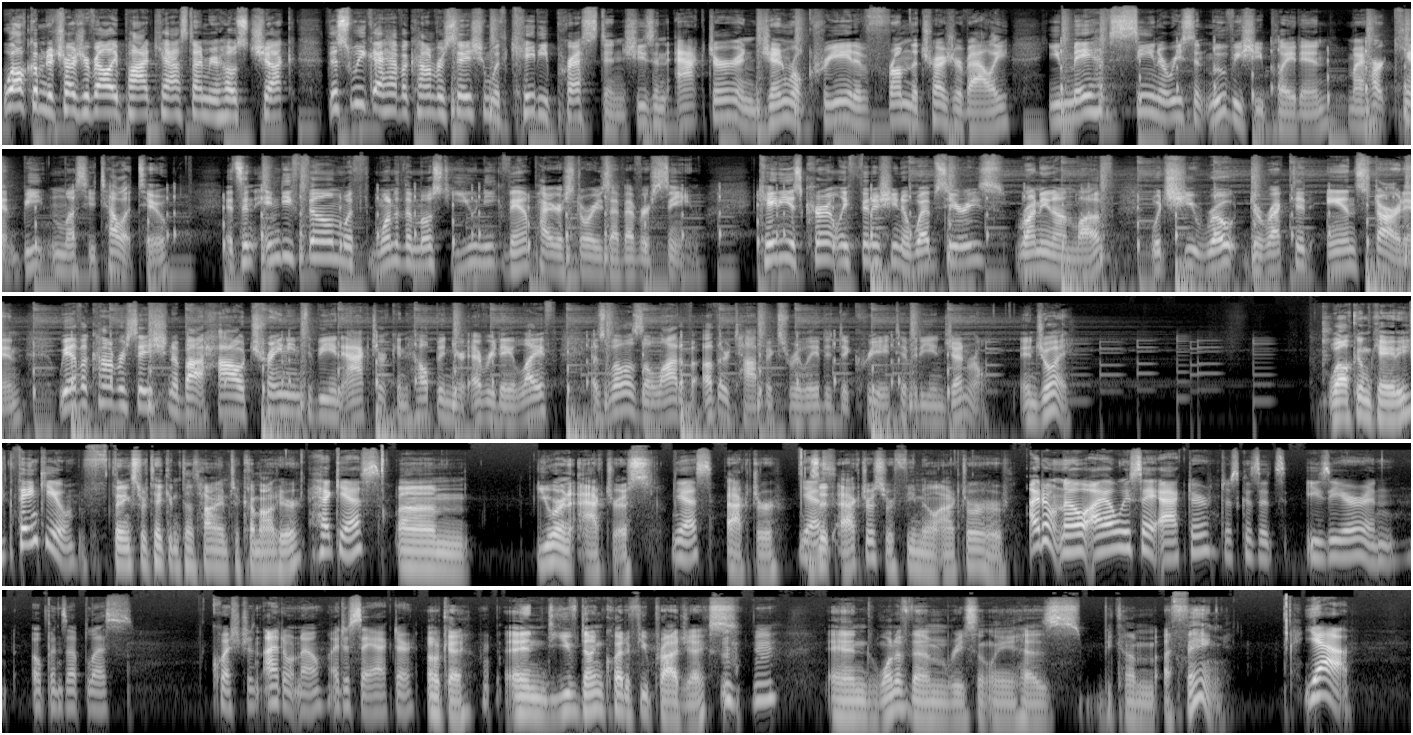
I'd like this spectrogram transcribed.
Welcome to Treasure Valley Podcast. I'm your host, Chuck. This week I have a conversation with Katie Preston. She's an actor and general creative from the Treasure Valley. You may have seen a recent movie she played in, My Heart Can't Beat Unless You Tell It To. It's an indie film with one of the most unique vampire stories I've ever seen. Katie is currently finishing a web series, Running on Love, which she wrote, directed, and starred in. We have a conversation about how training to be an actor can help in your everyday life, as well as a lot of other topics related to creativity in general. Enjoy. Welcome, Katie. Thank you. Thanks for taking the time to come out here. Heck yes. Um, you are an actress, Yes. actor. Yes. Is it actress or female actor? Or I don't know. I always say actor just because it's easier and opens up less questions. I don't know. I just say actor. okay, and you've done quite a few projects, Mm-hmm. and one of them recently has become a thing. Yeah.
